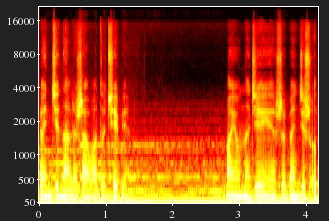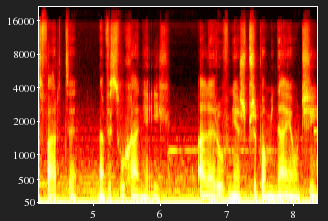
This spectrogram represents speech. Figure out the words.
będzie należała do Ciebie. Mają nadzieję, że będziesz otwarty na wysłuchanie ich, ale również przypominają Ci,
